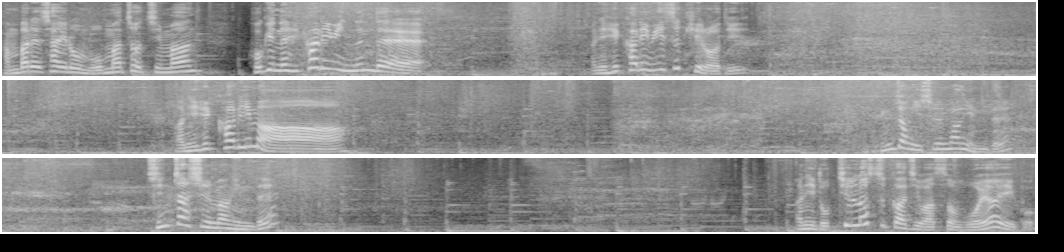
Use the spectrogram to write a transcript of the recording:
간발의 차이로 못 맞췄지만 거기는 헤카림이 있는데. 아니 헤카림이 스킬 어디 아니 헤카리마 굉장히 실망인데? 진짜 실망인데? 아니 노틸러스까지 왔어 뭐야 이거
